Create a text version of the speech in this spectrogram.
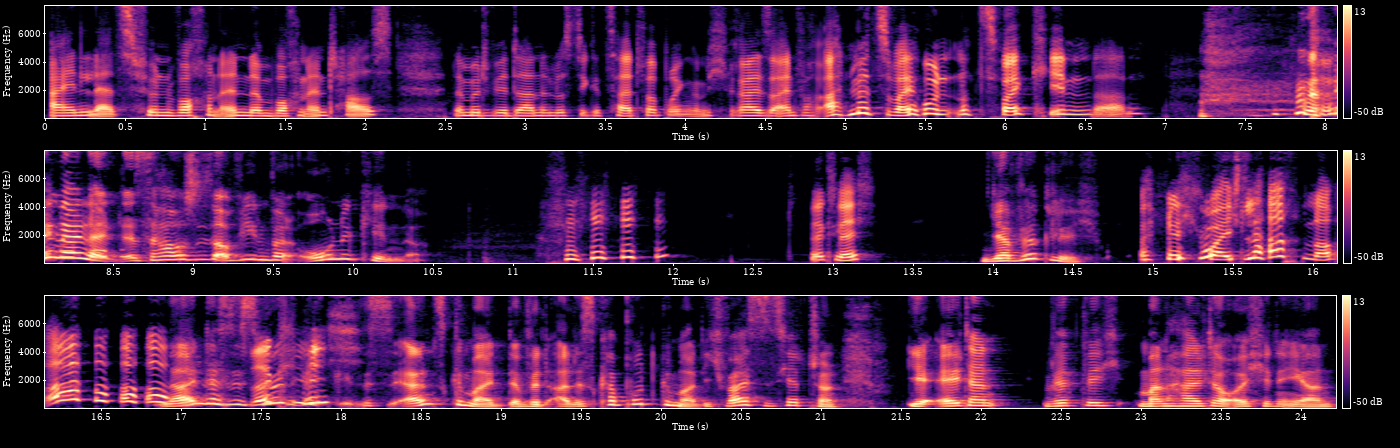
einlädst für ein Wochenende im Wochenendhaus, damit wir da eine lustige Zeit verbringen. Und ich reise einfach an mit zwei Hunden und zwei Kindern. Nein, nein, nein, das Haus ist auf jeden Fall ohne Kinder. Wirklich? Ja, wirklich. Ich, ich lache noch. Nein, das ist wirklich, Wirklich? das ist ernst gemeint. Da wird alles kaputt gemacht. Ich weiß es jetzt schon. Ihr Eltern, wirklich, man halte euch in Ehren.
